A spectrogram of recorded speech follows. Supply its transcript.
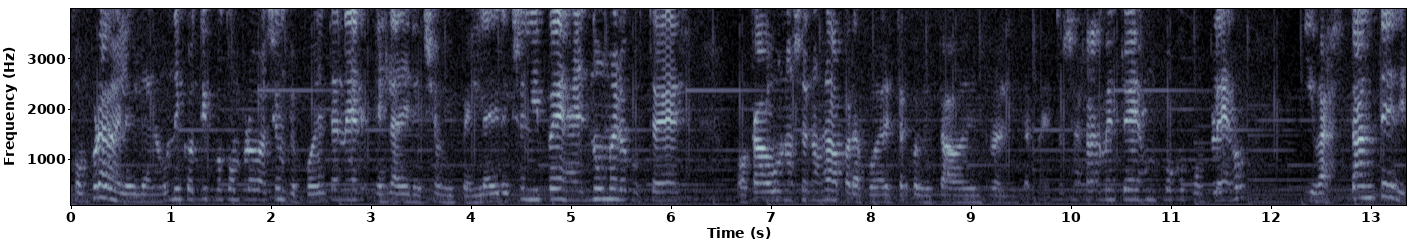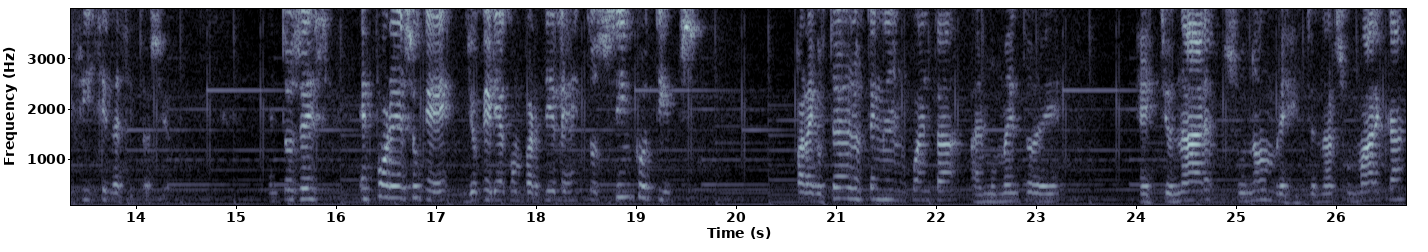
compruébenle. El único tipo de comprobación que pueden tener es la dirección IP. Y la dirección IP es el número que ustedes o a cada uno se nos da para poder estar conectado dentro del Internet. Entonces realmente es un poco complejo y bastante difícil la situación. Entonces es por eso que yo quería compartirles estos cinco tips para que ustedes los tengan en cuenta al momento de gestionar su nombre, gestionar su marca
